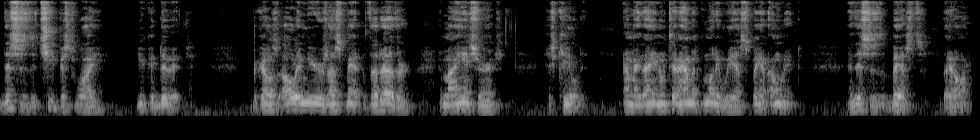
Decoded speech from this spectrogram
this is the cheapest way you could do it because all them years I spent with that other and my insurance has killed it. I mean, they ain't no telling how much money we have spent on it. And this is the best they are.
